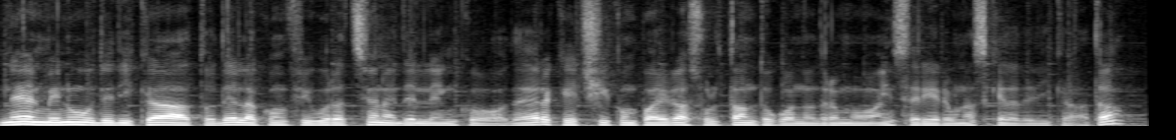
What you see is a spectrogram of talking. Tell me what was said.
nel menu dedicato della configurazione dell'encoder, che ci comparirà soltanto quando andremo a inserire una scheda dedicata,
